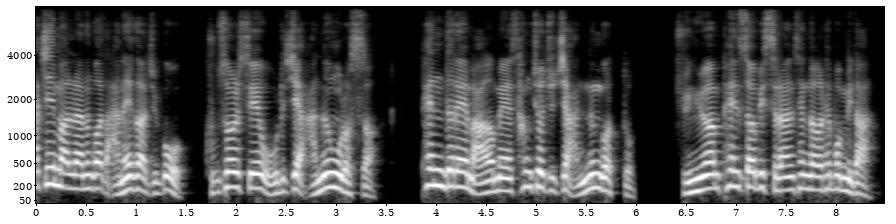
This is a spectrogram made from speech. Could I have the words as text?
하지 말라는 것 안 해가지고 구설수에 오르지 않음으로써 팬들의 마음에 상처 주지 않는 것도 중요한 팬 서비스라는 생각을 해봅니다.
